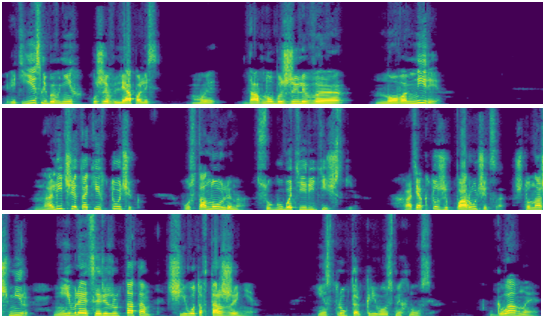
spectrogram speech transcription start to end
Ведь если бы в них уже вляпались, мы давно бы жили в новом мире. Наличие таких точек установлено сугубо теоретически. Хотя кто же поручится, что наш мир не является результатом чьего-то вторжения? Инструктор криво усмехнулся. Главное,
